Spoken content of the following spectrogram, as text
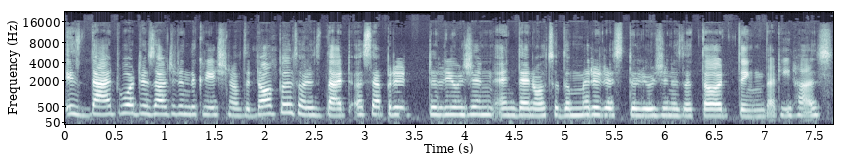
is that what resulted in the creation of the doppels or is that a separate delusion and then also the mirrorist delusion is a third thing that he has?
